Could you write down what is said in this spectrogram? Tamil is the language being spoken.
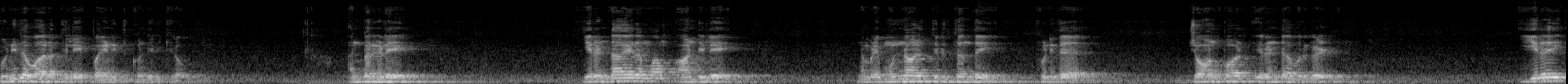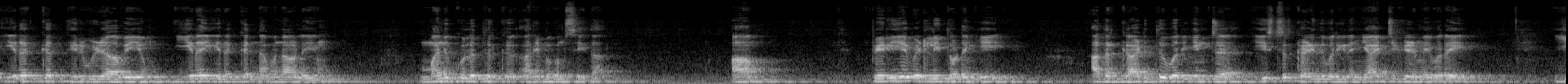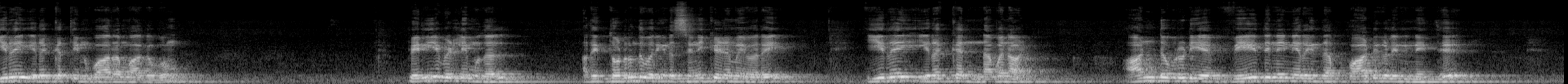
புனித வாரத்திலே பயணித்துக் கொண்டிருக்கிறோம். அன்பர்களே இரண்டாயிரமாம் ஆண்டிலே நம்முடைய முன்னாள் திருத்தந்தை புனித ஜான் பால் இரண்டு அவர்கள் இறை இறக்க திருவிழாவையும் இறை இறக்க நவநாளையும் மனுக்குலத்திற்கு அறிமுகம் செய்தார். ஆம் பெரிய வெள்ளி தொடங்கி அதற்கு அடுத்து வருகின்ற ஈஸ்டர் கழிந்து வருகிற ஞாயிற்றுக்கிழமை வரை இறை இறக்கத்தின் வாரமாகவும் பெரிய வெள்ளி முதல் அதைத் தொடர்ந்து வருகின்ற சனிக்கிழமை வரை இறை இறக்க நவநாள் ஆண்டவருடைய வேதனை நிறைந்த பாடுகளை நினைத்து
